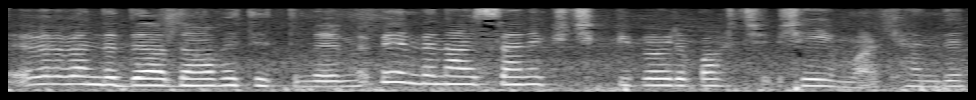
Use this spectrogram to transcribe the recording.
E, Ve ben de da- davet ettim evime. Benim de naçizane küçük bir böyle bahçe şeyim var. Kendi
